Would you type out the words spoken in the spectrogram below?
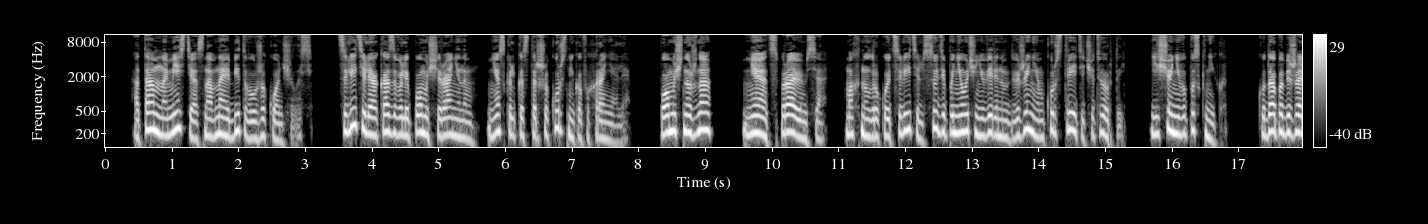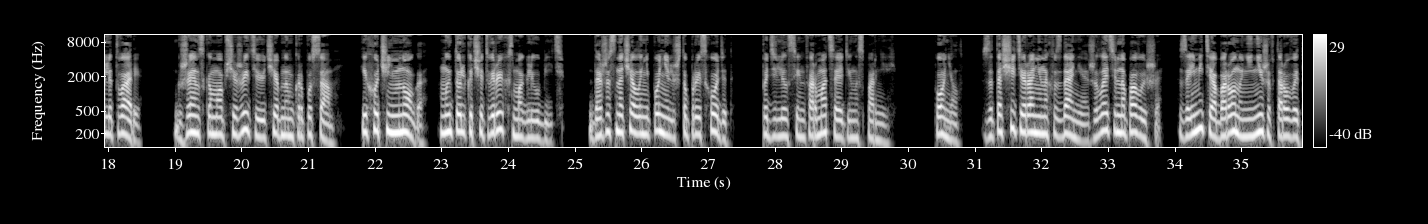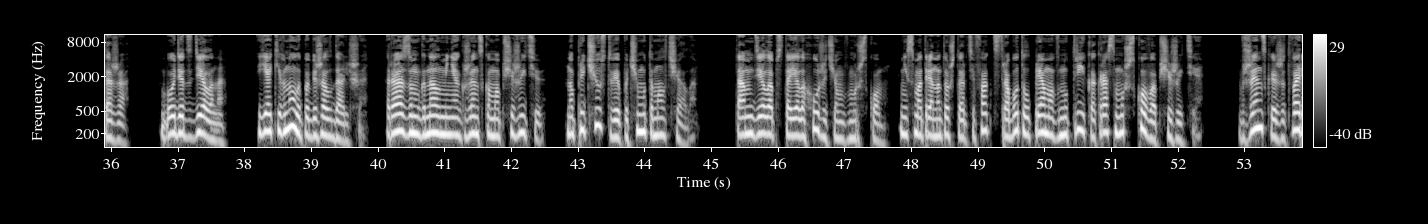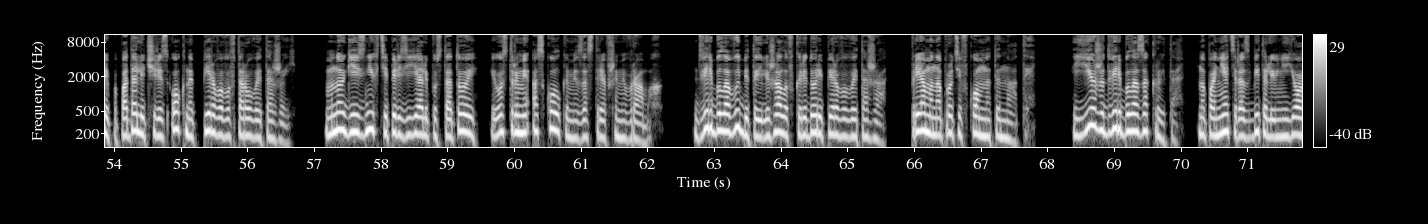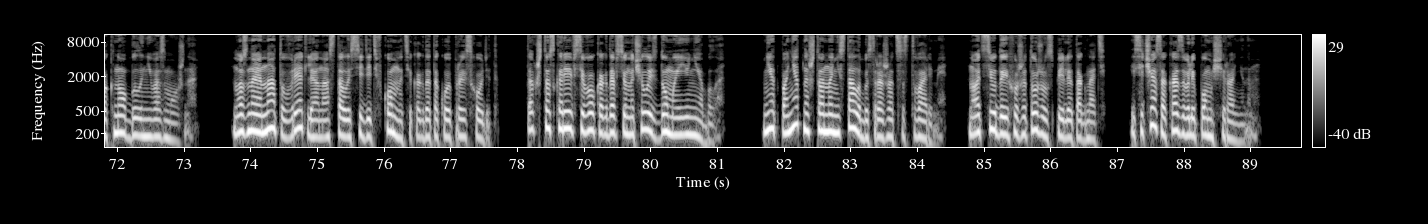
А там, на месте, основная битва уже кончилась. Целители оказывали помощь раненым, несколько старшекурсников охраняли. «Помощь нужна?» «Нет, справимся», — махнул рукой целитель, судя по не очень уверенным движениям, курс третий, четвертый. Еще не выпускник. «Куда побежали твари?» «К женскому общежитию и учебным корпусам. Их очень много, мы только четверых смогли убить. Даже сначала не поняли, что происходит», — поделился информацией один из парней. «Понял. Затащите раненых в здание, желательно повыше. Займите оборону не ниже второго этажа. Будет сделано. Я кивнул и побежал дальше. Разум гнал меня к женскому общежитию, но предчувствие почему-то молчало. Там дело обстояло хуже, чем в мужском, несмотря на то, что артефакт сработал прямо внутри как раз мужского общежития. В женское же твари попадали через окна первого-второго этажей. Многие из них теперь зияли пустотой и острыми осколками, застрявшими в рамах. Дверь была выбита и лежала в коридоре первого этажа, прямо напротив комнаты Наты. Ее же дверь была закрыта, но понять, разбито ли у нее окно, было невозможно. Но зная Нату, вряд ли она осталась сидеть в комнате, когда такое происходит. Так что, скорее всего, когда все началось, дома ее не было. Нет, понятно, что она не стала бы сражаться с тварями, но отсюда их уже тоже успели отогнать, и сейчас оказывали помощь раненым.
